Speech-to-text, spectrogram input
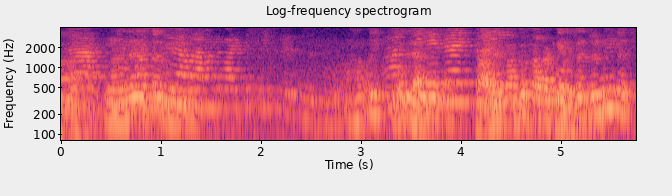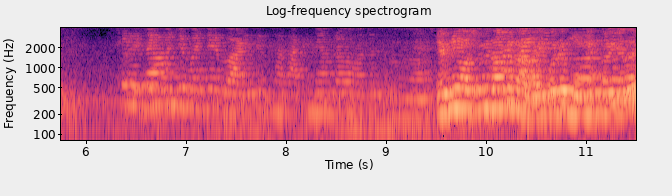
হ্যাঁ। নাহলে সব ওই আমার আচ্ছা, তো- তাদের কাছে তারা কেসটার জন্যই গেছে। এমনি অসুবিধা হবে না হাইকোর্টে মুভমেন্ট হয়ে গেলে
